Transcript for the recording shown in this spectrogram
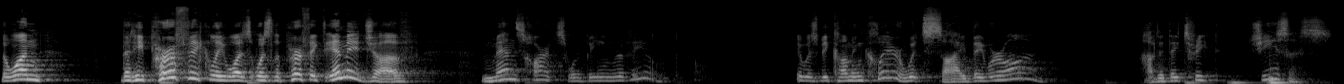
the one that he perfectly was, was the perfect image of, men's hearts were being revealed. It was becoming clear which side they were on. How did they treat Jesus?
